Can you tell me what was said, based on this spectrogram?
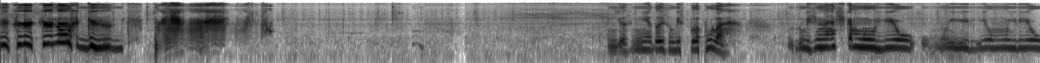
Não segui. Deus minha, dois zumbis pula pula. O ginástica morreu, morreu, morreu.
